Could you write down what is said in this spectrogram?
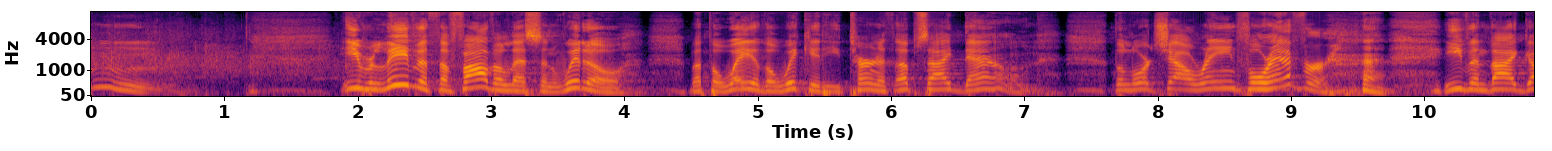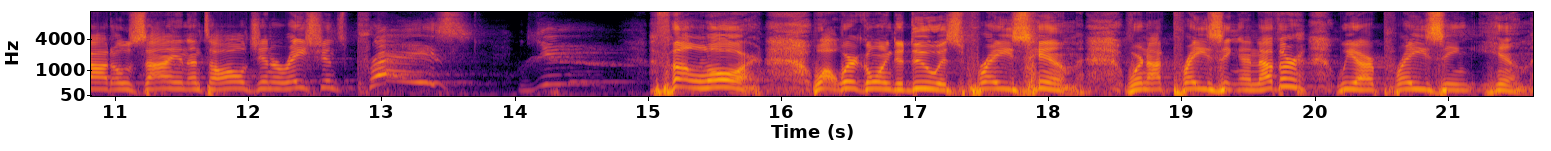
Mm. He relieveth the fatherless and widow, but the way of the wicked he turneth upside down. The Lord shall reign forever. Even thy God, O Zion, unto all generations. Praise the Lord. What we're going to do is praise Him. We're not praising another, we are praising Him.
